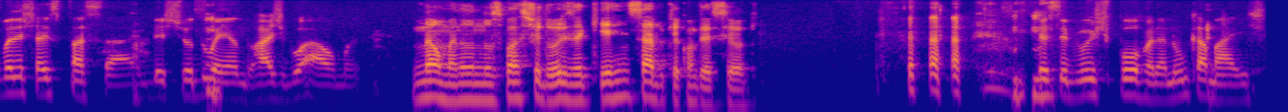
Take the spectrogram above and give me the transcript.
vou deixar isso passar. Ele deixou doendo, rasgou a alma. Não, mas no, nos bastidores aqui a gente sabe o que aconteceu. Recebi um esporro, né? Nunca mais.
